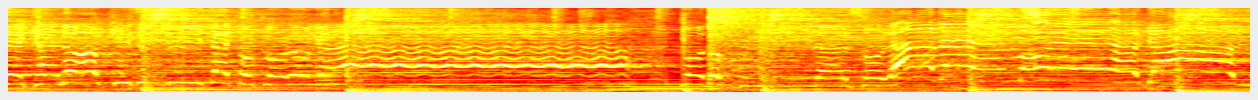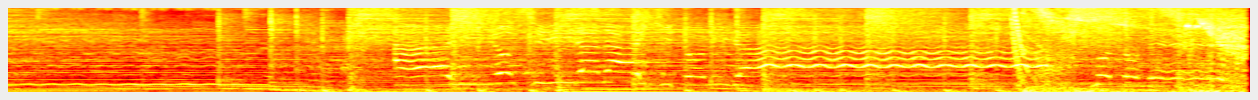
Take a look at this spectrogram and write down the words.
誰かの傷ついた心が孤独な空で燃え上がる愛を知らない瞳が求める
